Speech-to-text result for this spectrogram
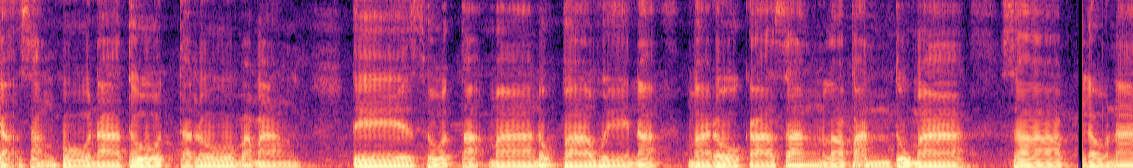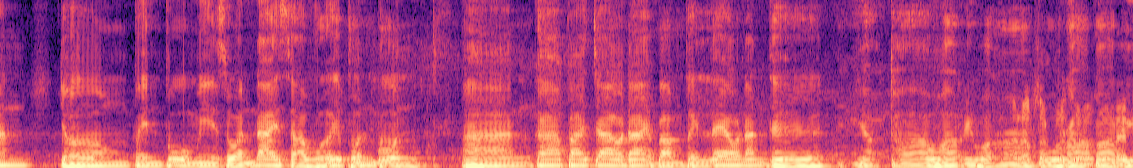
จะสังโฆนาโทตโรมะมัง เตโสตมานุภาเวนะมาโรกาสังละพันตุมาสาบเหล่านั้น จงเป็นผู้มีส่วนได้เสวยผลบุญอ่านข้าพระเจ้าได้บำเพ็ญแล้วนั้นเถิดยะถาวาริวหาปูราบาริ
